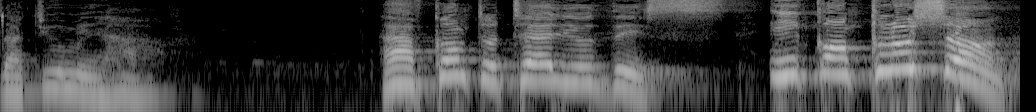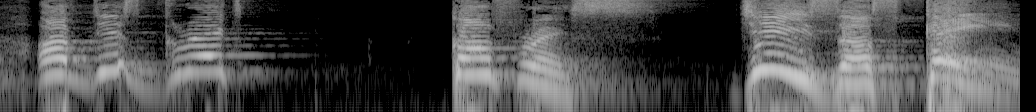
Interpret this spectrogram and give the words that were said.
that you may have. I have come to tell you this. In conclusion of this great conference, Jesus came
